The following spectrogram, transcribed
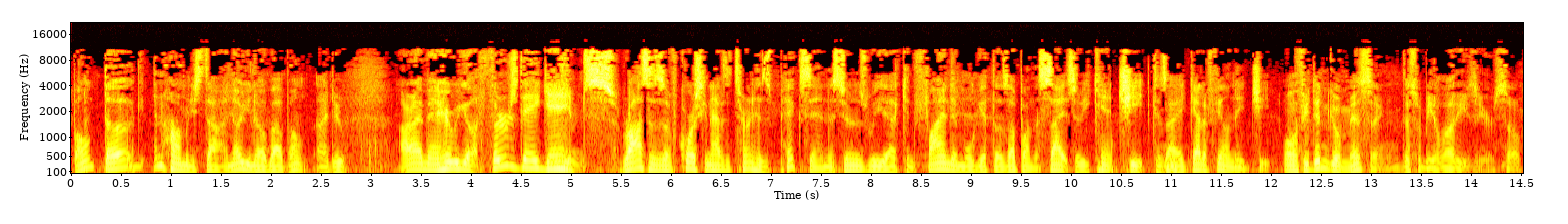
Bone Thug and Harmony Style. I know you know about Bone. I do. All right, man. Here we go. Thursday games. Ross is, of course, going to have to turn his picks in as soon as we uh, can find him. We'll get those up on the site so he can't cheat because I got a feeling he'd cheat. Well, if he didn't go missing, this would be a lot easier. So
